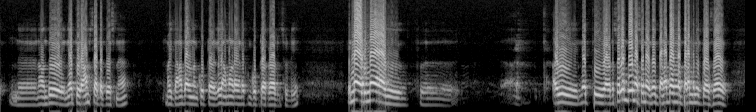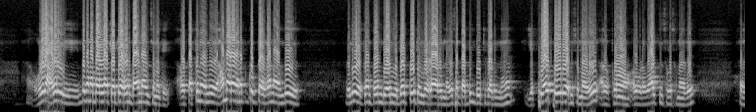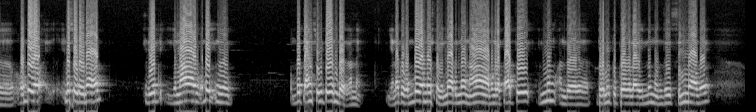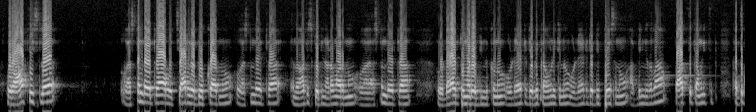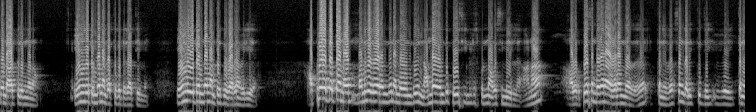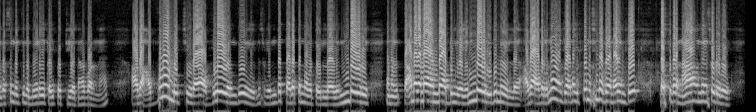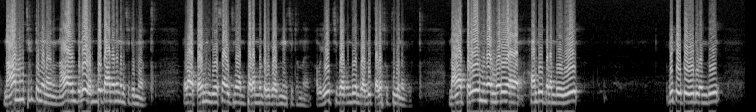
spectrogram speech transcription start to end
நான் வந்து நேற்று ராம் சார்ட்ட பேசினேன். மாதிரி தனபாலன் கூப்பிட்டாரு. ஆமாடா எனக்கும் கூப்பிட்டாரா அப்படின்னு சொல்லி. என்ன அப்படின்னா அது அது நேற்று அவர்கிட்ட சொல்லும்போது நான் சொன்னேன் தனபாலனை படம் பண்ணியிருக்காரு சார். ஒரு அவர் இந்த தனபாலெலாம் கேட்டாருன்னு பயமா இருந்துச்சு எனக்கு. அவர் டக்குன்னு வந்து ஆமாடா எனக்கு கூப்பிட்டாருடா நான் வந்து வெளியே இருக்கேன் போக முடியாது எப்படியாவது போயிட்டு வந்துடுறா அப்படின்னு சார் டப்பிங் போயிட்டு இருக்கா அப்படின்னு எப்படியாவது போயிடு அப்படின்னு சொன்னாரு. அவர் அப்புறம் அவரோட வாழ்த்துன்னு சொல்ல சொன்னாரு. ரொம்ப என்ன சொல்றதுன்னா இது எப்படி நான் ரொம்ப ரொம்ப தேங்க்ஸ் சொல்லிட்டே இருந்தார் அண்ணன். எனக்கு ரொம்ப எமோஷனல் என்ன அப்படின்னா நான் அவங்கள பார்த்து இன்னும் அந்த பிரமிப்பு போகலை. இன்னும் வந்து சினிமாவை ஒரு ஆஃபீஸில் ஒரு அசிஸ்டன்ட் டைரக்டரா ஒரு சேரில் எப்படி உட்காரணும் ஒரு அசிஸ்டன்ட் டைரக்டரா அந்த ஆஃபீஸ்க்கு எப்படி நடமாறணும் ஒரு அசிஸ்டன்ட் டைரக்டரா ஒரு டைரக்டர் முன்னாடி எப்படி நிற்கணும் ஒரு டைரக்டர் எப்படி கவனிக்கணும் ஒரு டைரக்டர் எப்படி பேசணும் அப்படிங்கிறதெல்லாம் பார்த்து கவனித்து கற்றுக்கொண்ட ஆட்கள் இவங்க தான். இவங்ககிட்ட இருந்தால் நான் கற்றுக்கிட்ட எல்லாத்தையுமே. இவங்ககிட்ட இருந்தால் நான் திருப்பி வர்றேன் வெளியே. அப்படியாப்பட்ட மனிதர்களை வந்து நம்ம வந்து நம்ம வந்து பேசி இன்ட்ரடியூஸ் பண்ணணும் அவசியமே இல்லை. ஆனால் அவர் பேசும்போது நான் உணர்ந்தது இத்தனை வருஷம் கழித்து ஜெய் இத்தனை வருஷம் கழித்து இந்த மேடையை கைப்பற்றிய தனபாலனை அதை அவ்வளோ மெச்சூரா அவ்வளோ வந்து என்ன சொல்ற எந்த பதட்டமும் அவர்கிட்ட இல்லை எந்த ஒரு நம்ம தாமதமா வந்தோம் அப்படிங்கிற எந்த ஒரு இதுவுமே இல்லை. அவ அவர் என்ன நினைக்கிறாருன்னா இப்போ சின்ன பையன் ஃபர்ஸ்ட் படம் நான் வந்து என்ன சொல்றது நான் நினைச்சுக்கிட்டு இருந்தேன் நான். நான் வந்து ரொம்ப தாமதம் நினைச்சிட்டு இருந்தேன். ஏன்னா பதினஞ்சு வருஷம் ஆயிடுச்சு நம்ம படம் பண்றதுக்கு அப்படின்னு நினைச்சிட்டு இருந்தேன். அவ யோசிச்சு பார்க்கும்போது எனக்கு அப்படியே தலை சுத்துது எனக்கு. நான் பெரிய நிறைய ஹேண்டில் பண்ணும்போது வீட்டை விட்டு ஓடி வந்து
